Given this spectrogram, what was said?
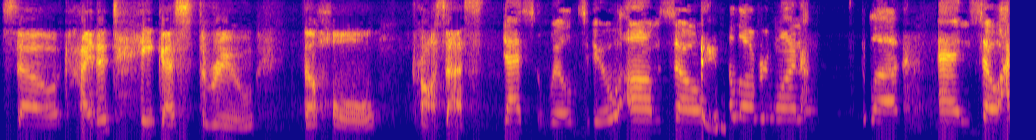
So kind of take us through the whole process. yes, will do. Um, so hello everyone. And so I,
